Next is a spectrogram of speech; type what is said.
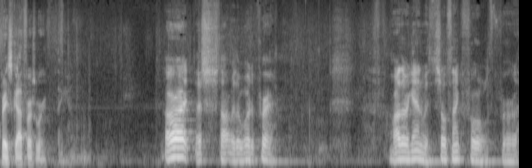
Praise God for his word. Thank you. All right, let's start with a word of prayer. Father, again, we're so thankful for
